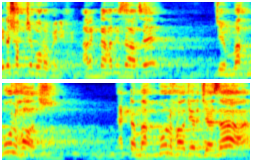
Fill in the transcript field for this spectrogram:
এটা সবচেয়ে বড় বেনিফিট আরেকটা হাদিসে আছে যে, মাকবুল হজ একটা মাকবুল হজের জেজা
